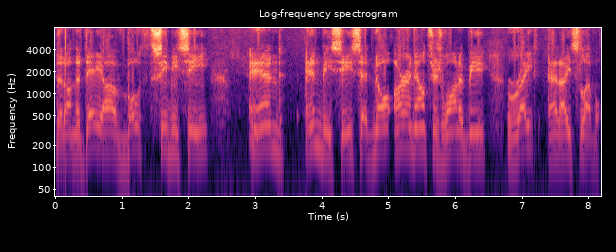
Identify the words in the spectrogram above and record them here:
that on the day of both CBC and NBC said no, our announcers want to be right at ice level.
